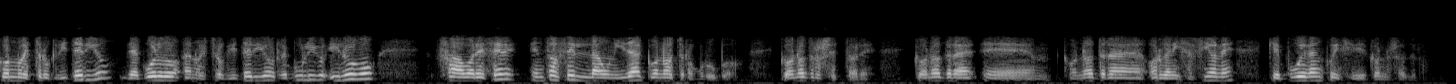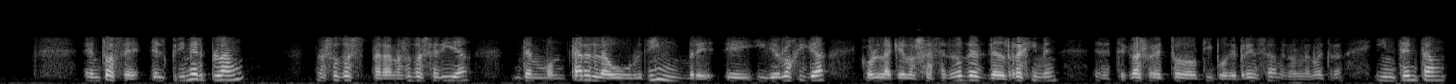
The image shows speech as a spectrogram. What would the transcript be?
con nuestro criterio, de acuerdo a nuestro criterio repúblico, y luego favorecer entonces la unidad con otros grupos, con otros sectores, con otras, eh, con otras organizaciones que puedan coincidir con nosotros. Entonces, el primer plan nosotros, para nosotros sería desmontar la urdimbre eh, ideológica con la que los sacerdotes del régimen, en este caso es todo tipo de prensa, menos la nuestra, intentan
